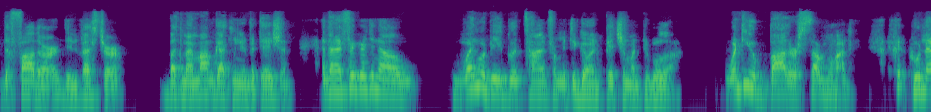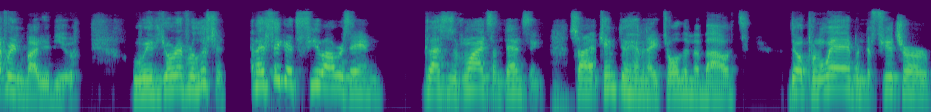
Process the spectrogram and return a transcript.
the father, the investor, but my mom got me an invitation. And then I figured, you know, when would be a good time for me to go and pitch him on Taboola? When do you bother someone who never invited you with your evolution? And I figured a few hours in, glasses of wine, some dancing. So I came to him and I told him about the open web and the future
